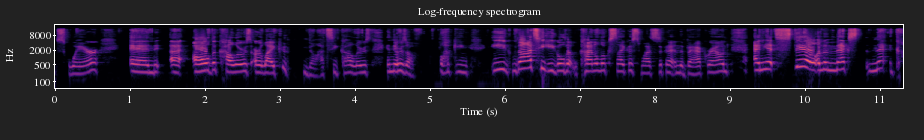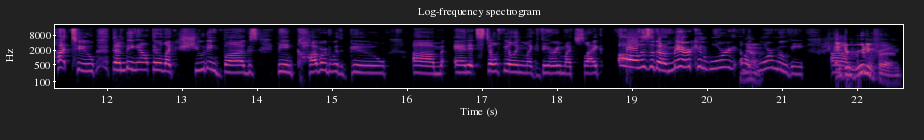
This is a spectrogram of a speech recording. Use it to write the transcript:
square and uh, all the colors are like Nazi colors, and there's a fucking e- Nazi eagle that kind of looks like a swastika in the background, and yet still, and the next ne- cut to them being out there like shooting bugs, being covered with goo, um, and it's still feeling like very much like, oh, this is an American war like Yeah. war movie. and you're Um, rooting for him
